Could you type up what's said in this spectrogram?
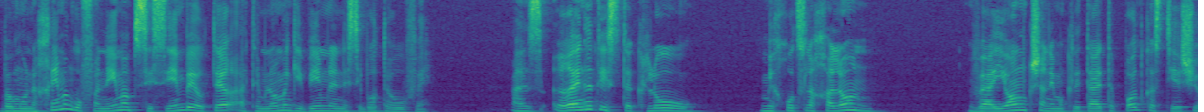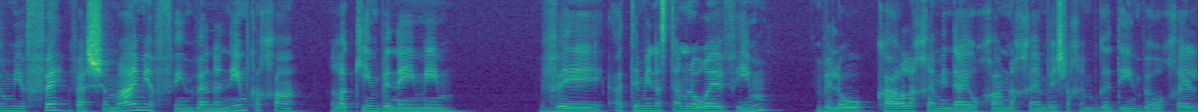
במונחים הגופניים הבסיסיים ביותר אתם לא מגיבים לנסיבות ההווה. אז רגע תסתכלו מחוץ לחלון, והיום כשאני מקליטה את הפודקאסט יש יום יפה, והשמיים יפים, ועננים ככה רכים ונעימים. ואתם מן הסתם לא רעבים, ולא קר לכם מדי או חם לכם, ויש לכם בגדים ואוכל,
